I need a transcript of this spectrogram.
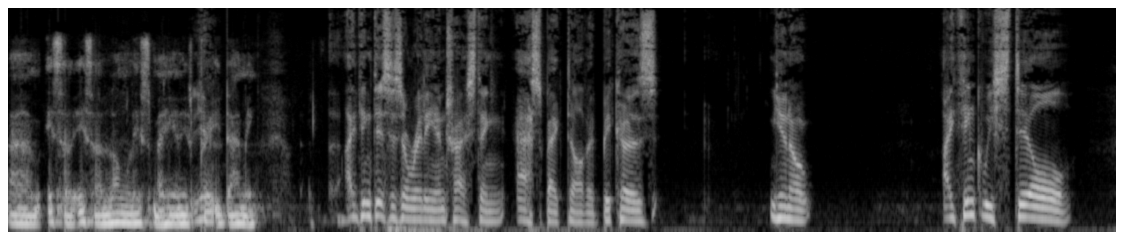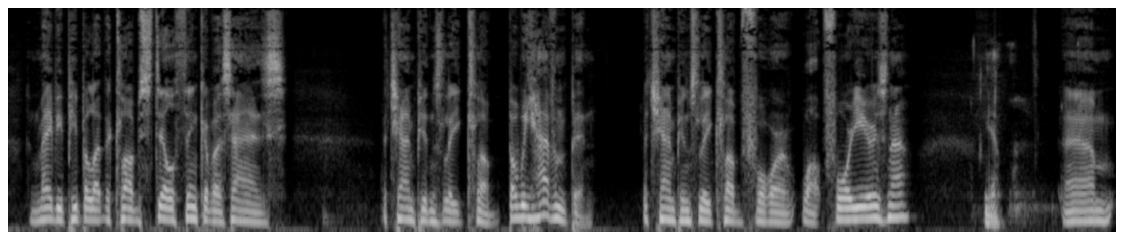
um, it's a it's a long list, mate, and it's Yeah. pretty damning. I think this is a really interesting aspect of it because, you know, I think we still, and maybe people at the club still think of us as a Champions League club, but we haven't been a Champions League club for what four years now. Yeah, Um,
